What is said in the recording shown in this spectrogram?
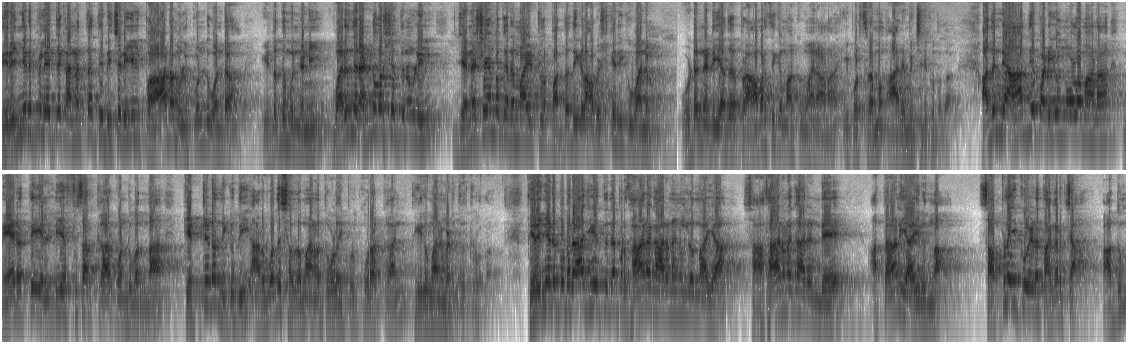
തിരഞ്ഞെടുപ്പിലേറ്റ കനത്ത തിരിച്ചടിയിൽ പാഠം ഉൾക്കൊണ്ടുകൊണ്ട് ഇടതുമുന്നണി വരുന്ന രണ്ടു വർഷത്തിനുള്ളിൽ ജനക്ഷേമകരമായിട്ടുള്ള പദ്ധതികൾ ആവിഷ്കരിക്കുവാനും ഉടനടി അത് പ്രാവർത്തികമാക്കുവാനാണ് ഇപ്പോൾ ശ്രമം ആരംഭിച്ചിരിക്കുന്നത്. അതിന്റെ ആദ്യ പടിയൊന്നോളമാണ് നേരത്തെ എൽ ഡി എഫ് സർക്കാർ കൊണ്ടുവന്ന കെട്ടിട നികുതി അറുപത് ശതമാനത്തോളം ഇപ്പോൾ കുറയ്ക്കാൻ തീരുമാനമെടുത്തിട്ടുള്ളത്. തിരഞ്ഞെടുപ്പ് പരാജയത്തിന്റെ പ്രധാന കാരണങ്ങളിലൊന്നായ സാധാരണക്കാരന്റെ അത്താണിയായിരുന്ന സപ്ലൈകോയുടെ തകർച്ച അതും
